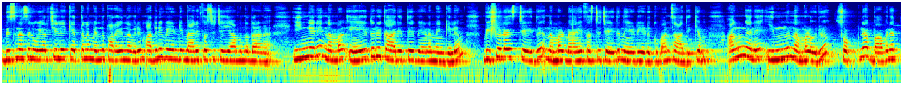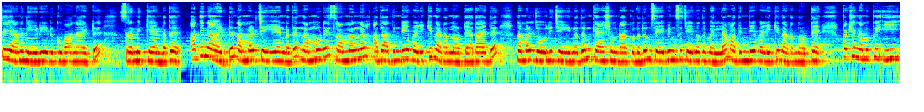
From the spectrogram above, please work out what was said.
ബിസിനസ്സിൽ ഉയർച്ചയിലേക്ക് എത്തണം എന്ന് പറയുന്നവരും അതിനുവേണ്ടി മാനിഫെസ്റ്റ് ചെയ്യാവുന്നതാണ്. ഇങ്ങനെ നമ്മൾ ഏതൊരു കാര്യത്തെ വേണമെങ്കിലും വിഷ്വലൈസ് ചെയ്ത് നമ്മൾ മാനിഫെസ്റ്റ് ചെയ്ത് നേടിയെടുക്കുവാൻ സാധിക്കും. അങ്ങനെ ഇന്ന് നമ്മൾ ഒരു സ്വപ്ന ഭവനത്തെയാണ് നേടിയെടുക്കുവാനായിട്ട് ശ്രമിക്കേണ്ടത്. അതിനായിട്ട് നമ്മൾ ചെയ്യേണ്ടത് നമ്മുടെ ശ്രമങ്ങൾ അത് അതിന്റെ വഴിക്ക് നടന്നോട്ടെ. അതായത് നമ്മൾ ജോലി ചെയ്യുന്നതും ക്യാഷ് ഉണ്ടാക്കുന്നതും സേവിങ്സ് ചെയ്യുന്നതുമെല്ലാം അതിന്റെ വഴിക്ക് നടന്നോട്ടെ. പക്ഷെ നമുക്ക് ഈ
